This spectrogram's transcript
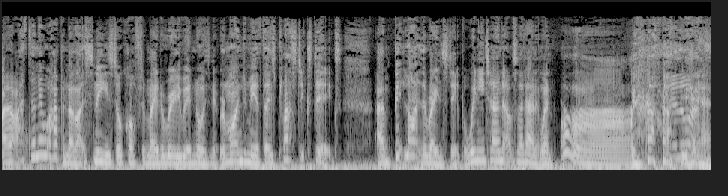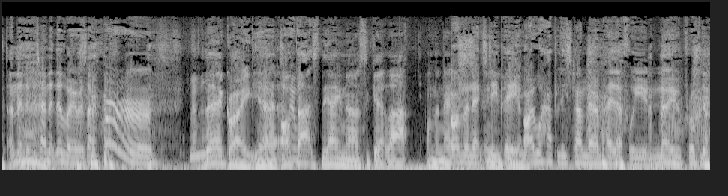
I, I don't know what happened. I like sneezed or coughed and made a really weird noise, and it reminded me of those plastic sticks, a um, bit like the rain stick. But when you turned it upside down, it went. You know the Yeah. And then it turned it the other way. It was like. Remember that? They're great, Yeah, yeah. oh, that's the aim now is to get that on the next on the next EP. EP. I will happily stand there and play that for you, no problem.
